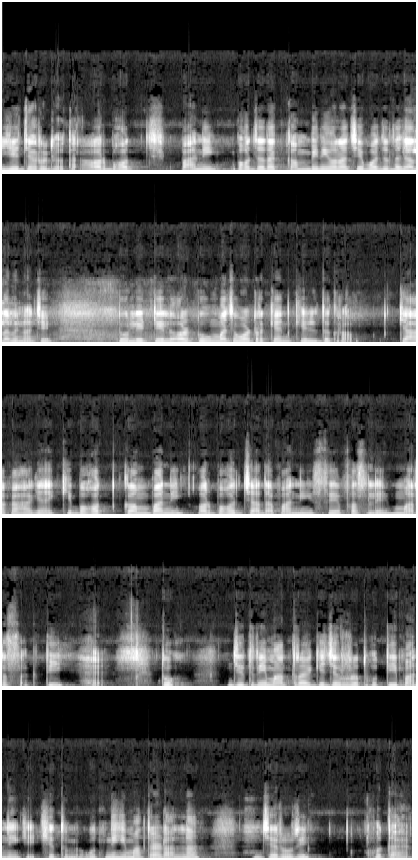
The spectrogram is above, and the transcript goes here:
ये ज़रूरी होता है। और बहुत पानी बहुत ज़्यादा कम भी नहीं होना चाहिए, बहुत ज़्यादा ज़्यादा भी होना चाहिए। टू लिटिल और too much water can kill the crop क्या कहा गया है कि बहुत कम पानी और बहुत ज़्यादा पानी से फ़सलें मर सकती है। तो जितनी मात्रा की ज़रूरत होती है पानी की खेतों में, उतनी ही मात्रा डालना ज़रूरी होता है।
